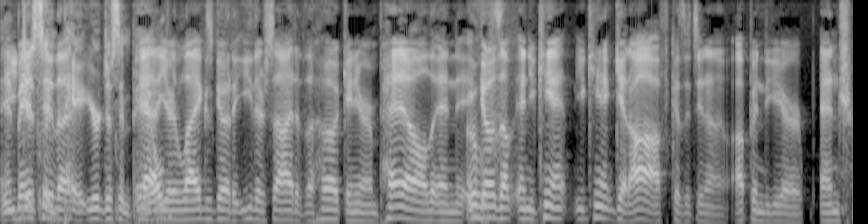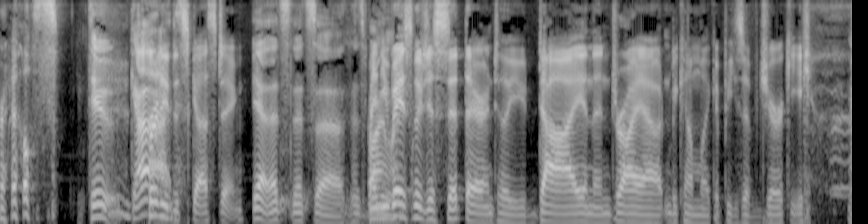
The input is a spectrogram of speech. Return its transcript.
And, you just basically, the- you're just impaled. yeah, your legs go to either side of the hook, and you're impaled, and it goes up, and you can't you can't get off because it's you know up into your entrails. Dude, God. Pretty disgusting. yeah, that's that's uh that's And you basically just sit there until you die, and then dry out and become like a piece of jerky.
